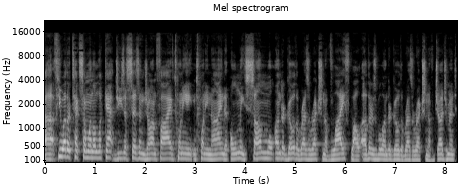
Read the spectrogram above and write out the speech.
Uh, a few other texts I want to look at. Jesus says in John 5, 28 and 29 that only some will undergo the resurrection of life, while others will undergo the resurrection of judgment.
